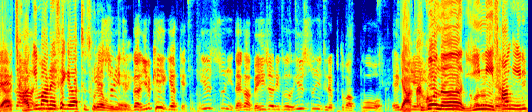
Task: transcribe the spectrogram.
야 자기만의 이- 세계 같은 소리 하고 1순위 있네 그러니까 이렇게 얘기할게. 1순위 내가 메이저리그 1순위 드래프트 받고 NBA 야 그거는 이미 상위 1,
